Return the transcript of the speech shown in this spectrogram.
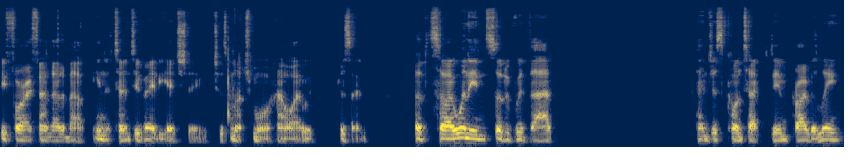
before I found out about inattentive ADHD, which is much more how I would present. But so I went in sort of with that and just contacted him privately,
